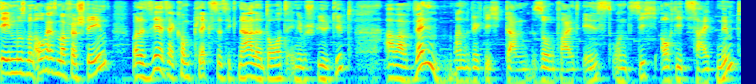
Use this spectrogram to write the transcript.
den muss man auch erstmal verstehen, weil es sehr, sehr komplexe Signale dort in dem Spiel gibt. Aber wenn man wirklich dann so weit ist und sich auch die Zeit nimmt,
